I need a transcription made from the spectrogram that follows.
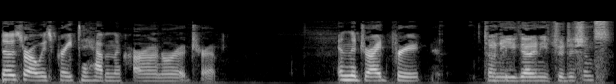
Those are always great to have in the car on a road trip. And the dried fruit. Tony, you got any traditions?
